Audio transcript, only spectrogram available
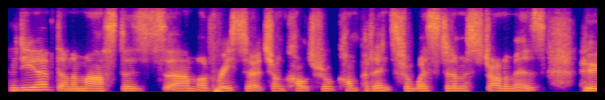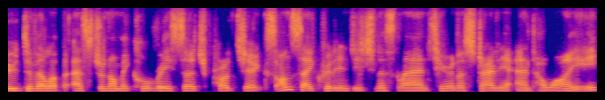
And you have done a master's um, of research on cultural competence for Western astronomers who develop astronomical research projects on sacred Indigenous lands here in Australia and Hawaii.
